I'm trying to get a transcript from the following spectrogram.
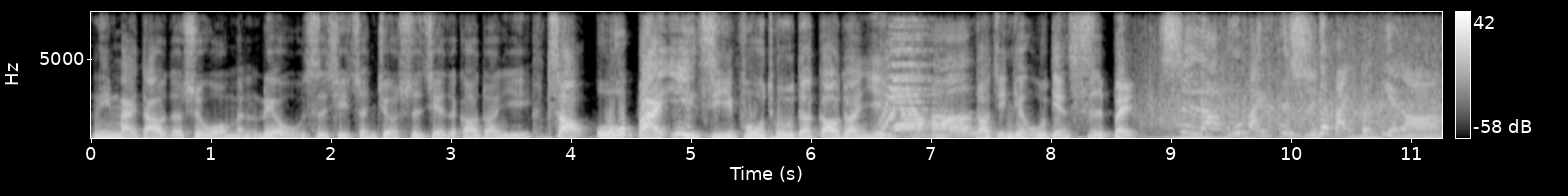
你买到的是我们六五四七拯救世界的高端 E，造五百亿级浮屠的高端 E，啊哈，到今天五点四倍，是啊，五百四十个百分点啊。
